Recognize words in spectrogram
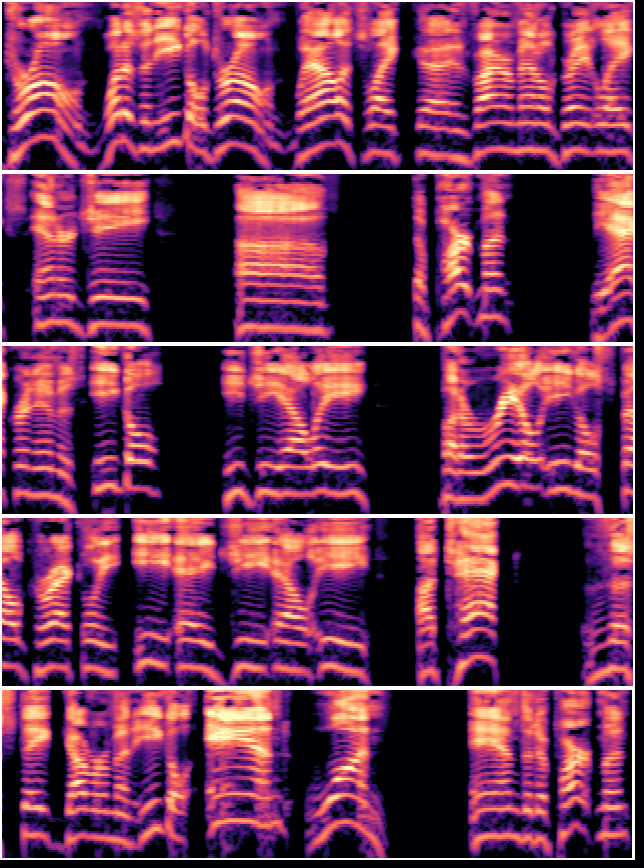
drone. What is an Eagle drone? Well, it's like uh, Environmental Great Lakes Energy uh, Department. The acronym is Eagle, E G L E, but a real eagle spelled correctly, E A G L E, attacked the state government eagle and won. And the department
